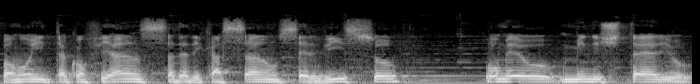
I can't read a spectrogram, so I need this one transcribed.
com muita confiança, dedicação, serviço, o meu ministério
